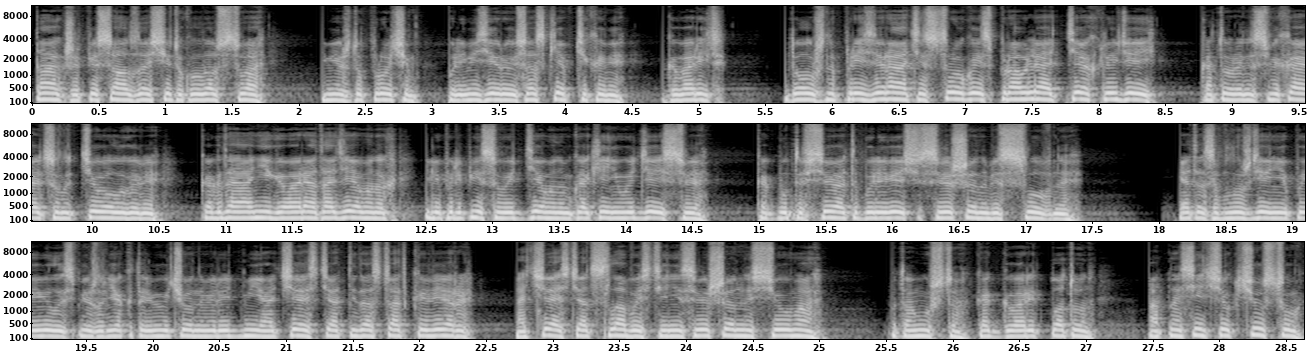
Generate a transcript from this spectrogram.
также писал в защиту колдовства и, между прочим, полемизируя со скептиками, говорит «Должно презирать и строго исправлять тех людей, которые насмехаются над теологами, когда они говорят о демонах или приписывают демонам какие-нибудь действия, как будто все это были вещи совершенно бессловные». Это заблуждение появилось между некоторыми учеными людьми отчасти от недостатка веры, отчасти от слабости и несовершенности ума, потому что, как говорит Платон, относить все к чувству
